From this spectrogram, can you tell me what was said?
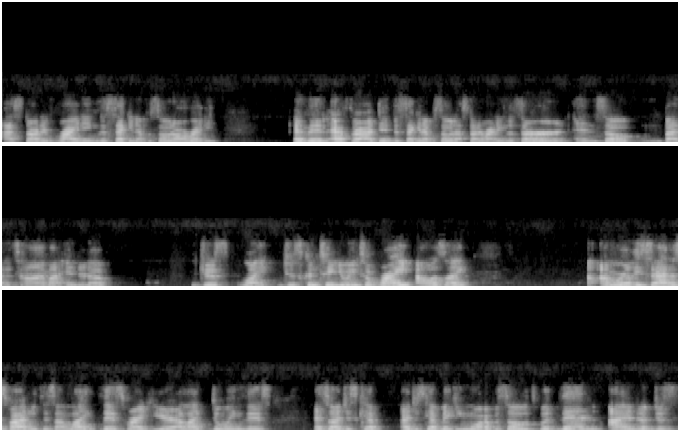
I started writing the second episode already. And then after I did the second episode, I started writing the third. And so by the time I ended up just like just continuing to write, I was like, I'm really satisfied with this. I like this right here. I like doing this. And so I just kept I just kept making more episodes. But then I ended up just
